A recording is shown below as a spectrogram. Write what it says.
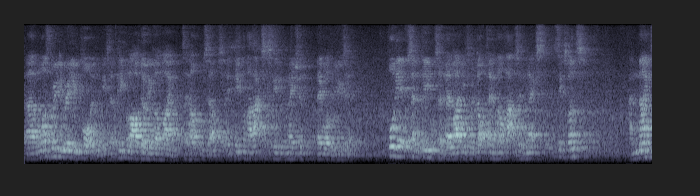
Uh, what's really, really important is that people are going online to help themselves. If people have access to the information, they want to use it. 48% of people said they're likely to adopt M health apps in the next six months, and 90%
